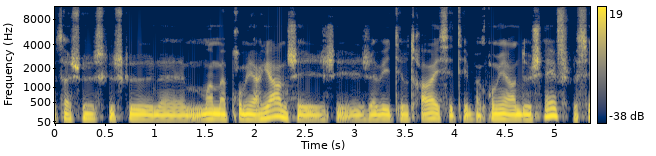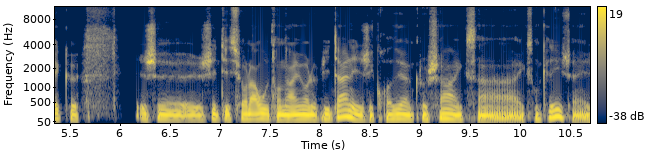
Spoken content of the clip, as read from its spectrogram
ça, je, ce que, ce que la- moi, ma première garde, j'avais été au travail, c'était ma première garde de chef. Je sais que j'étais sur la route en arrivant à l'hôpital et j'ai croisé un clochard avec sa, avec son caddie. J'avais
